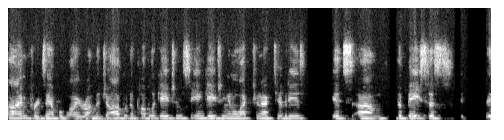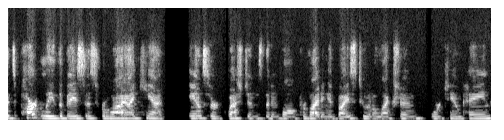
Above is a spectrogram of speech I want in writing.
time, for example, while you're on the job with a public agency engaging in election activities. It's um, the basis, it's partly the basis for why I can't answer questions that involve providing advice to an election or campaign.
